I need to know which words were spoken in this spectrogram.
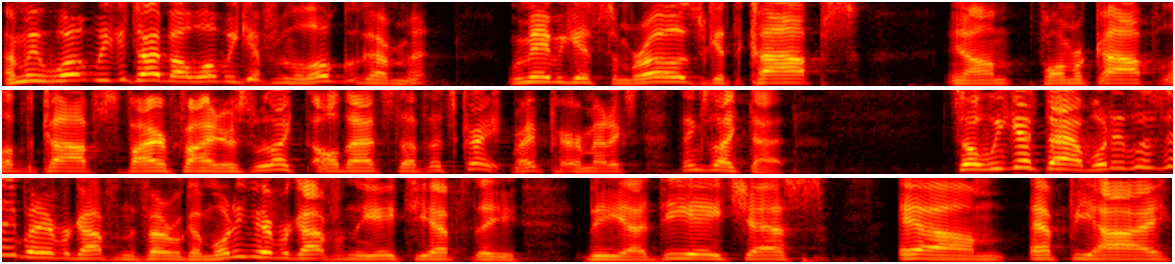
I mean, what we can talk about what we get from the local government. We maybe get some roads, we get the cops. You know, I'm former cop, love the cops, firefighters. We like all that stuff. That's great, right? Paramedics, things like that. So we get that. What has anybody ever got from the federal government? What have you ever got from the ATF, the the uh, DHS, um, FBI,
